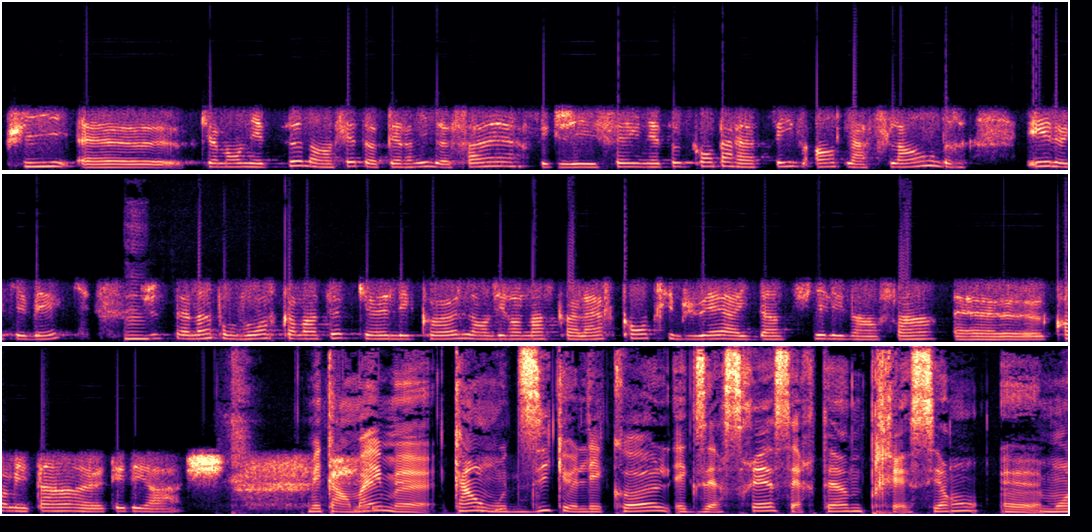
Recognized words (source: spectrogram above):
Puis, euh, ce que mon étude, en fait, a permis de faire, c'est que j'ai fait une étude comparative entre la Flandre et le Québec, mm. justement pour voir comment est-ce que l'école, l'environnement scolaire contribuait à identifier les enfants euh, comme étant euh, TDAH. Mais quand même, euh, quand on dit que l'école exercerait certaines pressions, euh, moi,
